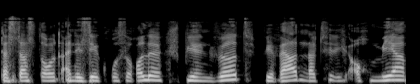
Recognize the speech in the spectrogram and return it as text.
dass das dort eine sehr große Rolle spielen wird. Wir werden natürlich auch mehr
